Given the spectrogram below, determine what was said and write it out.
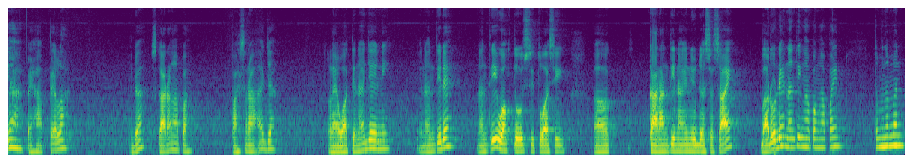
Ya PHP lah. Udah sekarang apa? Pasrah aja. Lewatin aja ini. Ya nanti deh. Nanti waktu situasi uh, karantina ini udah selesai, baru deh nanti ngapa-ngapain. Teman-teman,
